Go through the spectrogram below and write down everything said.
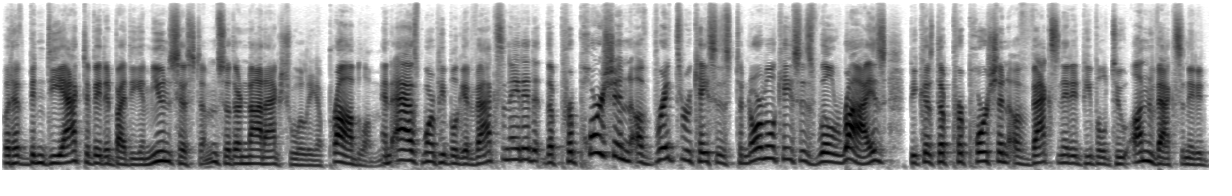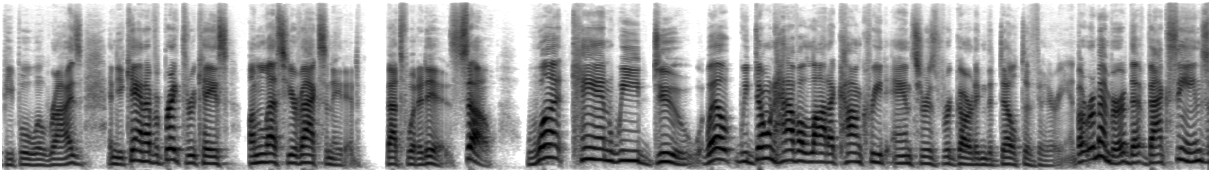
but have been deactivated by the immune system, so they're not actually a problem. And as more people get vaccinated, the proportion of breakthrough cases to normal cases will rise because the proportion of vaccinated people to unvaccinated people will rise, and you can't have a breakthrough case unless you're vaccinated. That's what it is. So, what can we do? Well, we don't have a lot of concrete answers regarding the Delta variant. But remember that vaccines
